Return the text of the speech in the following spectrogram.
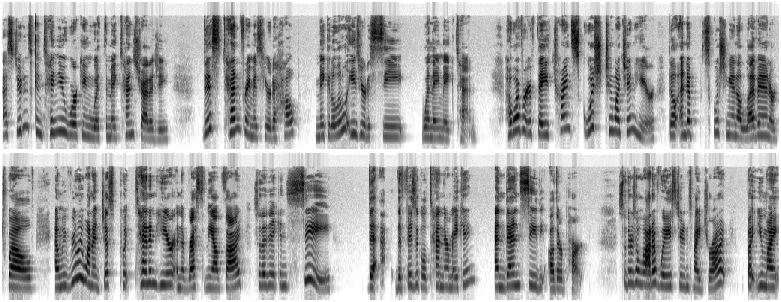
As students continue working with the Make 10 strategy, this 10 frame is here to help make it a little easier to see when they make 10. However, if they try and squish too much in here, they'll end up squishing in 11 or 12, and we really want to just put 10 in here and the rest on the outside so that they can see the, the physical 10 they're making and then see the other part. So there's a lot of ways students might draw it, but you might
